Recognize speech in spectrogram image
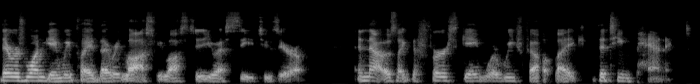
there was one game we played that we lost. We lost to USC 2 0. And that was like the first game where we felt like the team panicked.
